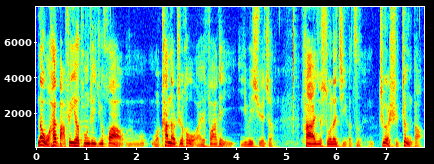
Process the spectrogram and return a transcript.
那我还把费孝通这句话，我我看到之后，我还发给一位学者，他就说了几个字：“这是正道。”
